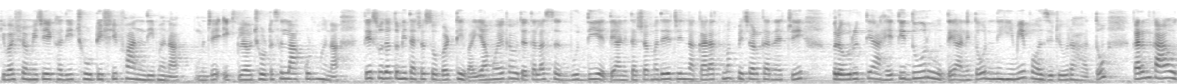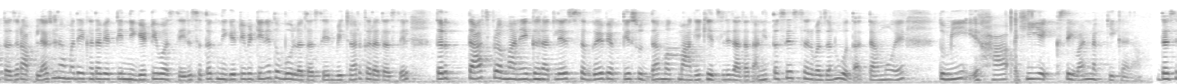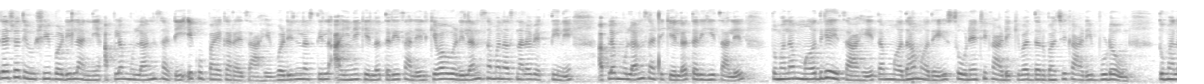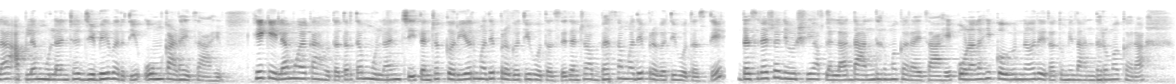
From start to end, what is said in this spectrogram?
किंवा शमीची एखादी छोटीशी फांदी म्हणा म्हणजे एक छोटंसं लाकूड म्हणा ते सुद्धा तुम्ही त्याच्यासोबत ठेवा. यामुळे काय होतं त्याला सद्बुद्धी येते आणि त्याच्यामध्ये जी नकारात्मक विचार करण्याची प्रवृत्ती आहे ती दूर होते आणि तो नेहमी पॉझिटिव्ह राहतो. कारण काय होतं जर आपल्या घरामध्ये एखादा व्यक्ती निगेटिव्ह असेल सतत निगेटिव्हिटीने तो बोलत असेल विचार करत असेल तर त्याचप्रमाणे घरातले सगळे व्यक्तीसुद्धा मग मागे खेचले जातात आणि तसेच सर्वजण होतात. त्यामुळे तुम्ही हा ही एक सेवा नक्की करा. दसऱ्याच्या दिवशी वडिलांनी आपल्या मुलांसाठी एक उपाय करायचा आहे. वडील नसतील आईने केलं तरी चालेल किंवा वडिलांसमान असणाऱ्या व्यक्तीने आपल्या मुलांसाठी केलं तरीही चालेल. तुम्हाला मध घ्यायचा आहे त्या मधामध्ये सोन्याची काडी किंवा दर्भाची काडी बुडवून तुम्हाला आपल्या मुलांच्या जिभेवरती ओम काढायचा आहे. हे केल्यामुळे काय होतं? तर त्या मुलांची त्यांच्या करिअरमध्ये प्रगती होत असते त्यांच्या अभ्यासामध्ये प्रगती होत असते. दसऱ्याच्या दिवशी आपल्याला दानधर्म करायचा आहे. कोणालाही कळून न देता तुम्ही दानधर्म करा.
